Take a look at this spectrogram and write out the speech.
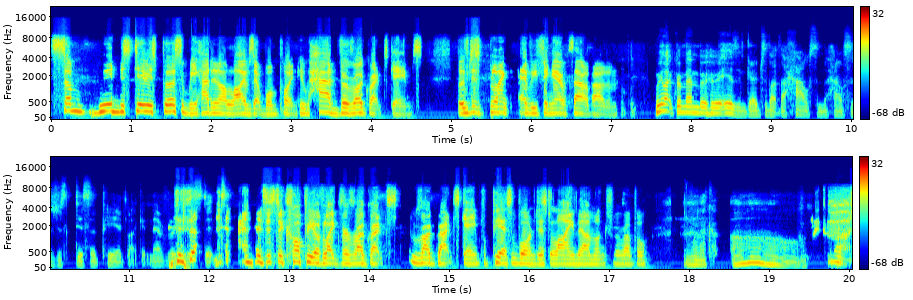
Some weird, mysterious person we had in our lives at one point who had the Rugrats games, but we've just blanked everything else out about them. We like remember who it is and go to like the house, and the house has just disappeared, like it never existed. And there's just a copy of like the Rugrats Rugrats game for PS One just lying there amongst the rubble. and we're like, oh, my God.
